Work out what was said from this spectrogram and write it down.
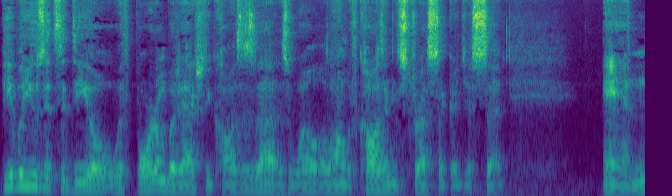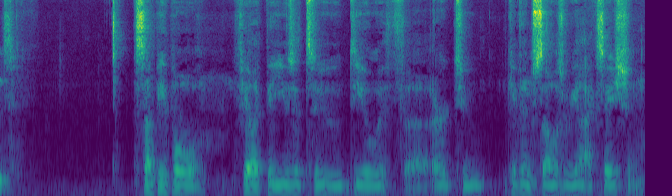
people use it to deal with boredom but it actually causes that as well along with causing stress like i just said. And some people feel like they use it to deal with uh, or to give themselves relaxation.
